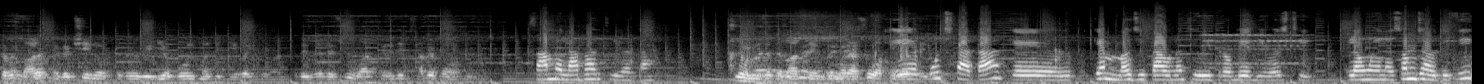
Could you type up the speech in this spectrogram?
તમે બાળકને વેક્સિન વખતે તમે વીડિયો કોલમાંથી કહેવાય કે વાત કરી એટલે શું વાત કરી હતી સામે હતું સામે લાભાર્થી હતા. એ પૂછતા હતા કે કેમ હજી તાવ નથી ઉતરો બે દિવસથી. એટલે હું એને સમજાવતી હતી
